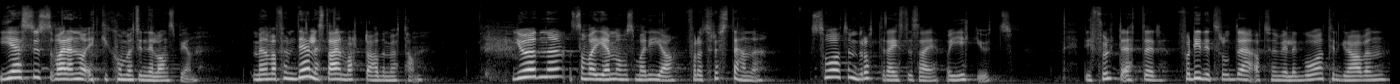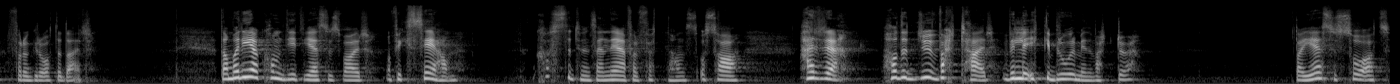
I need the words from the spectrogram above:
Jesus var ennå ikke kommet inn i landsbyen, men var fremdeles der Martha hadde møtt ham. Jødene som var hjemme hos Maria for å trøste henne, så at hun brått reiste seg og gikk ut. De fulgte etter fordi de trodde at hun ville gå til graven for å gråte der. Da Maria kom dit Jesus var, og fikk se ham, kastet hun seg ned for føttene hans og sa, 'Herre, hadde du vært her, ville ikke broren min vært død. Da Jesus så at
